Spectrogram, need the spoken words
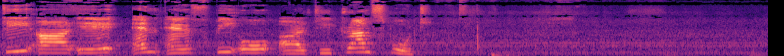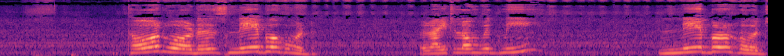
T R A N S P O R T transport. Third word is neighborhood. Write along with me. Neighborhood.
